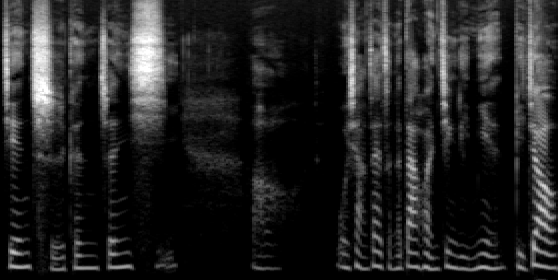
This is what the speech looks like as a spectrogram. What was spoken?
坚持跟珍惜啊。我想在整个大环境里面，比较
